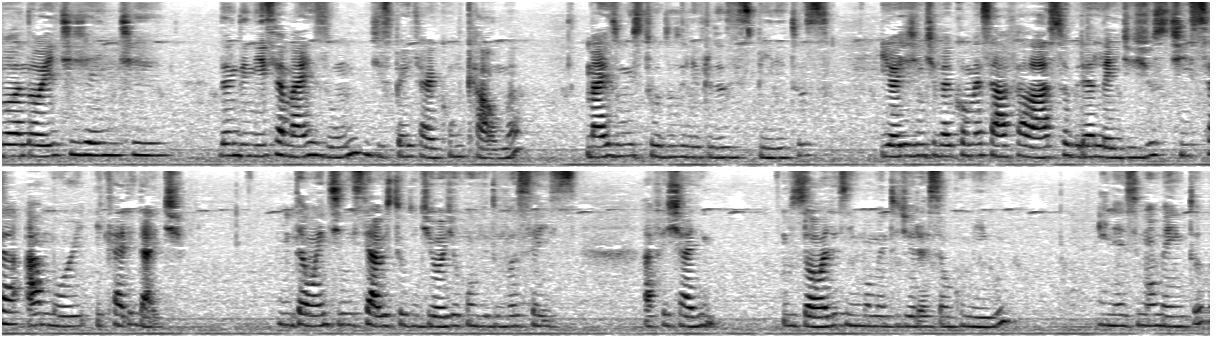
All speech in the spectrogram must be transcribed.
Boa noite, gente! Dando início a mais um Despertar com Calma, mais um estudo do Livro dos Espíritos. E hoje a gente vai começar a falar sobre a lei de justiça, amor e caridade. Então, antes de iniciar o estudo de hoje, eu convido vocês a fecharem os olhos em um momento de oração comigo. E nesse momento,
